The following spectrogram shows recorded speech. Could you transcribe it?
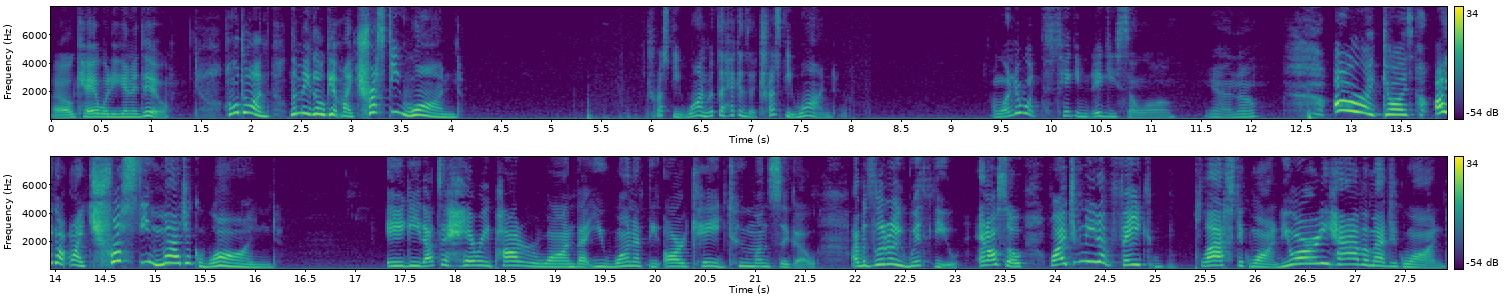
Okay, what are you gonna do? Hold on, let me go get my trusty wand. Trusty wand? What the heck is a trusty wand? I wonder what's taking Iggy so long. Yeah, I know. Alright, guys, I got my trusty magic wand. Iggy, that's a Harry Potter wand that you won at the arcade two months ago. I was literally with you. And also, why'd you need a fake plastic wand? You already have a magic wand.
